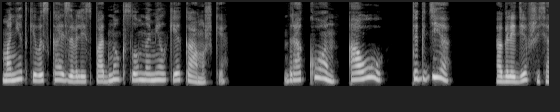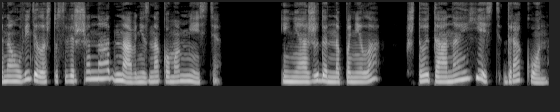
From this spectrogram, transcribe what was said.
монетки выскальзывали из-под ног, словно мелкие камушки. «Дракон! Ау! «Ты где?» Оглядевшись, она увидела, что совершенно одна в незнакомом месте. И неожиданно поняла, что это она и есть дракон.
